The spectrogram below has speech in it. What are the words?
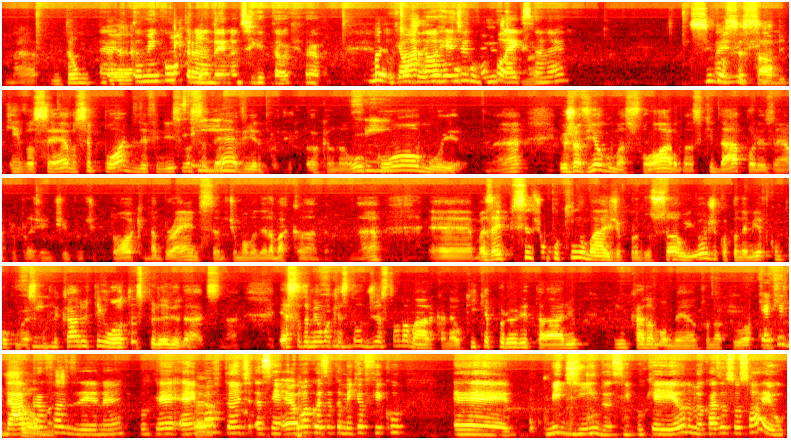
Né? Então, é, é, eu tô me encontrando é, aí no TikTok. Pra... Mas, Porque é uma, é uma rede complexa, isso, né? né? Se mas, você enfim. sabe quem você é, você pode definir se Sim. você deve ir para o TikTok ou não, ou como ir. Né? Eu já vi algumas formas que dá, por exemplo, para a gente ir para o TikTok, da Brandster, de uma maneira bacana. Né? É, mas aí precisa de um pouquinho mais de produção, e hoje com a pandemia fica um pouco mais Sim. complicado e tem outras prioridades. Né? Essa também é uma Sim. questão de gestão da marca, né? O que, que é prioritário em cada momento na tua que é que dá para mas... fazer, né? Porque é, é importante, assim, é uma coisa também que eu fico é, medindo, assim, porque eu, no meu caso, eu sou só eu.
